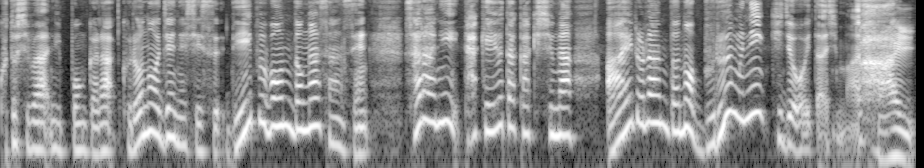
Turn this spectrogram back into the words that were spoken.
今年は日本からクロノジェネシスディープボンドが参戦。さらに武豊騎手がアイルランドのブルームに騎乗いたします。はい。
